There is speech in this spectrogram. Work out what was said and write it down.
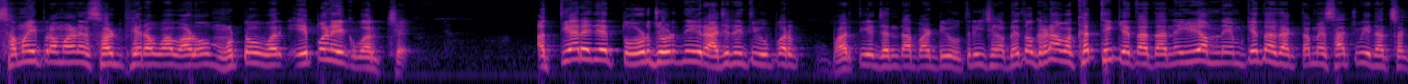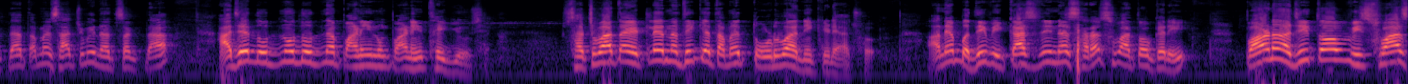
સમય પ્રમાણે સડ ફેરવવા વાળો મોટો વર્ગ એ પણ એક વર્ગ છે. અત્યારે જે તોડજોડની રાજનીતિ ઉપર ભારતીય જનતા પાર્ટી ઉતરી છે, અમે તો ઘણા વખતથી કહેતા હતા ને એ અમને એમ કહેતા હતા કે તમે સાચવી નથી શકતા, તમે સાચવી નથી શકતા. આજે દૂધનું દૂધ ને પાણીનું પાણી થઈ ગયું છે. સચવાતા એટલે નથી કે તમે તોડવા નીકળ્યા છો. અને બધી વિકાસની ને સરસ વાતો કરી, પણ હજી તો વિશ્વાસ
